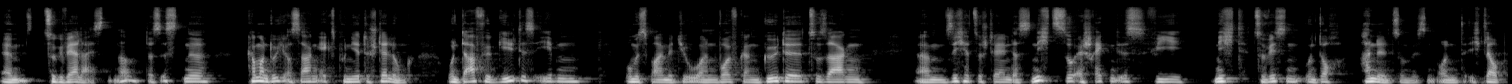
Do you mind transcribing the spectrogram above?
ähm, zu gewährleisten. Ne? Das ist eine, kann man durchaus sagen, exponierte Stellung. Und dafür gilt es eben, um es mal mit Johann Wolfgang Goethe zu sagen, ähm, sicherzustellen, dass nichts so erschreckend ist, wie nicht zu wissen und doch handeln zu müssen. Und ich glaube,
